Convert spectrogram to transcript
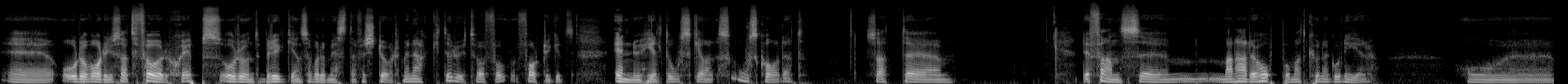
Eh, och då var det ju så att förskepps och runt bryggan så var det mesta förstört men akterut var fartyget ännu helt oskadat. Så att eh, det fanns, eh, man hade hopp om att kunna gå ner och, eh,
